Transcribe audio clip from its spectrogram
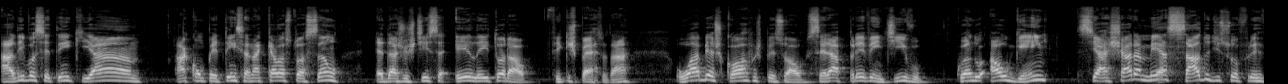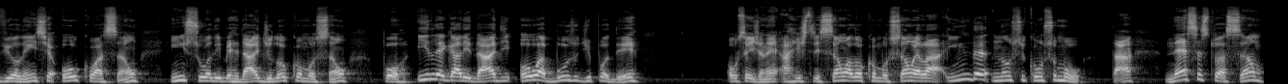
ali você tem que a, a competência naquela situação é da justiça eleitoral. Fique esperto, tá? O habeas corpus, pessoal, será preventivo quando alguém se achar ameaçado de sofrer violência ou coação em sua liberdade de locomoção por ilegalidade ou abuso de poder, ou seja, né, a restrição à locomoção ela ainda não se consumou, tá? Nessa situação,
